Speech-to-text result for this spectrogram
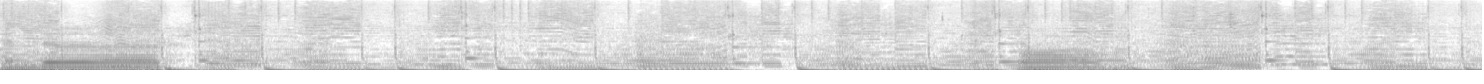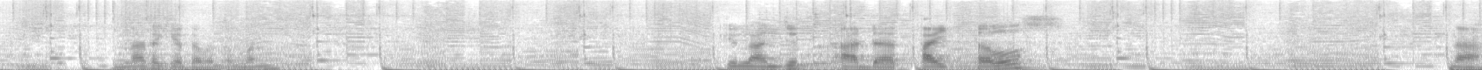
tender menarik ya teman-teman. Oke lanjut. Ada titles. Nah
